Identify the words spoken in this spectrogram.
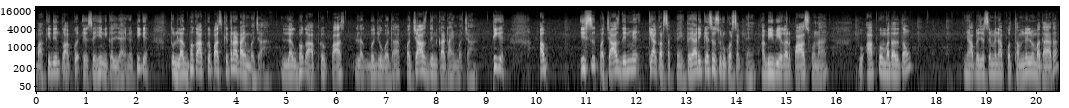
बाकी दिन तो आपको ऐसे ही निकल जाएँगे, ठीक है? तो लगभग आपके पास कितना टाइम बचा? है लगभग आपके पास लगभग जो बचा है पचास दिन का टाइम बचा है ठीक है? अब इस पचास दिन में क्या कर सकते हैं? तैयारी कैसे शुरू कर सकते हैं? अभी भी अगर पास होना है तो आपको मैं बता देता हूँ यहाँ पे जैसे मैंने आपको थंबनेल में बताया था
